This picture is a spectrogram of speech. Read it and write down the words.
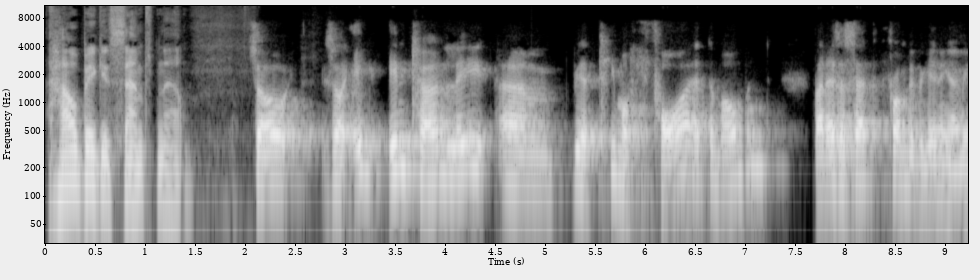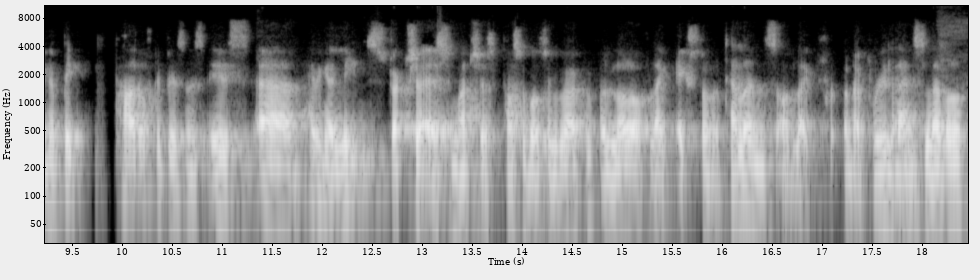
How big is SANVT now? So, so in, internally, um, we're a team of four at the moment. But as I said from the beginning, I mean, a big part of the business is uh, having a lean structure as much as possible. So we work with a lot of like external talents on like on a freelance level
